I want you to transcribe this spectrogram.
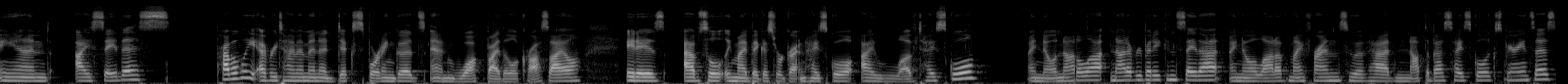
And I say this probably every time I'm in a Dick's Sporting Goods and walk by the lacrosse aisle. It is absolutely my biggest regret in high school. I loved high school. I know not a lot, not everybody can say that. I know a lot of my friends who have had not the best high school experiences.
